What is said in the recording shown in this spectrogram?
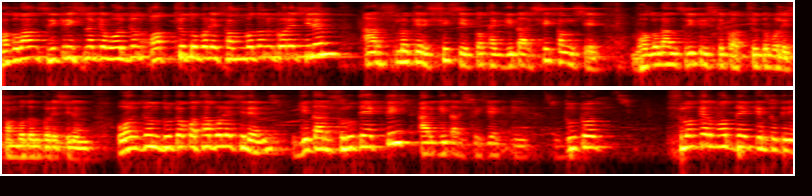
ভগবান শ্রীকৃষ্ণকে অর্জুন অচ্যুত বলে সম্বোধন করেছিলেন, আর শ্লোকের শেষে তথা গীতার শেষ অংশে ভগবান শ্রীকৃষ্ণকে অচ্যুত বলে সম্বোধন করেছিলেন। অর্জুন দুটো কথা বলেছিলেন, গীতার শুরুতে একটি আর গীতার শেষে একটি। দুটো শ্লোকের মধ্যে কিন্তু তিনি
